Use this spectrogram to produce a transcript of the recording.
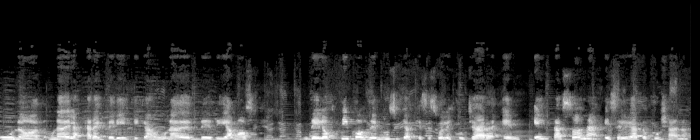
uno, una de las características, una de, digamos, de los tipos de músicas que se suele escuchar en esta zona es el gato cuyano.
